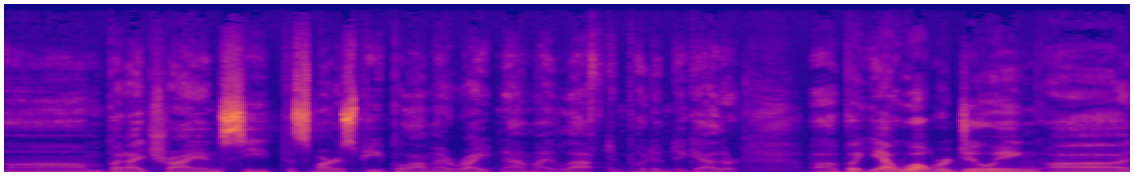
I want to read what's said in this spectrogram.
um, but I try and seat the smartest people on my right and on my left and put them together. Uh, but yeah, what we're doing uh,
